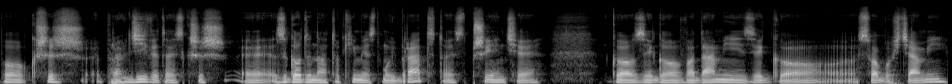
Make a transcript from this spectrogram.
bo krzyż prawdziwy to jest krzyż e, zgody na to, kim jest mój brat, to jest przyjęcie go z jego wadami, z jego słabościami.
